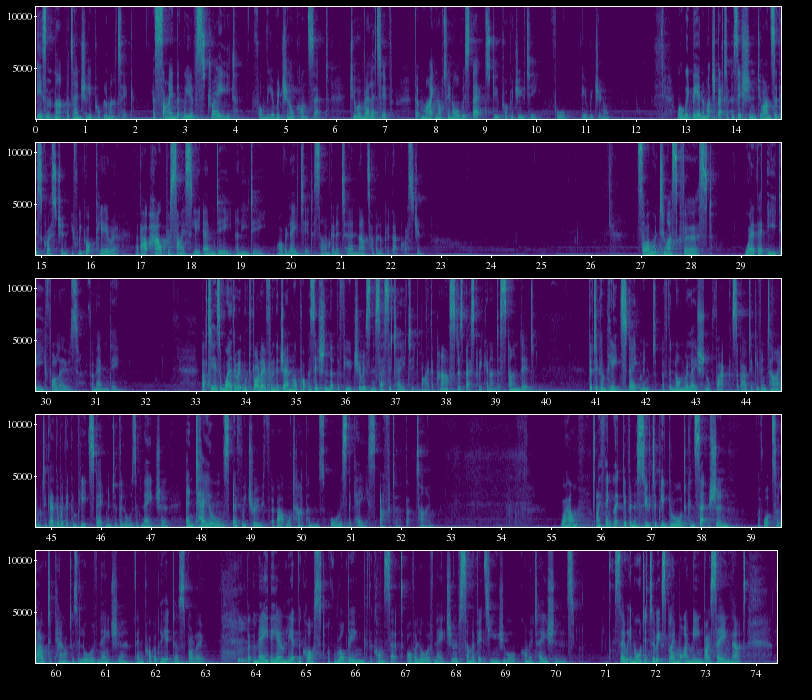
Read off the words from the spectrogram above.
Isn't that potentially problematic? A sign that we have strayed from the original concept to a relative that might not, in all respects, do proper duty for the original. Well, we'd be in a much better position to answer this question if we got clearer about how precisely MD and ED are related. So I'm going to turn now to have a look at that question. So I want to ask first whether ED follows from MD. That is, whether it would follow from the general proposition that the future is necessitated by the past, as best we can understand it, that a complete statement of the non relational facts about a given time, together with a complete statement of the laws of nature, entails every truth about what happens or is the case after that time. Well, I think that given a suitably broad conception of what's allowed to count as a law of nature, then probably it does follow. But maybe only at the cost of robbing the concept of a law of nature of some of its usual connotations. So, in order to explain what I mean by saying that,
